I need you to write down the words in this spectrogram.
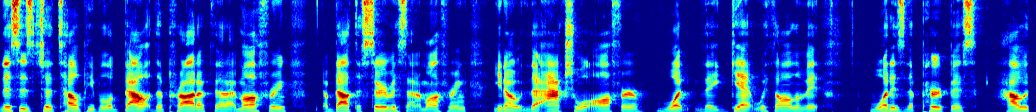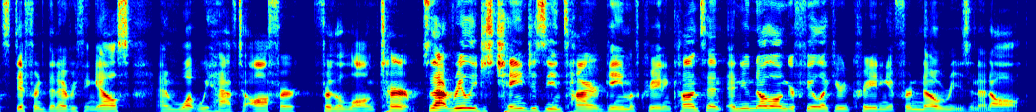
this is to tell people about the product that I'm offering, about the service that I'm offering, you know, the actual offer, what they get with all of it, what is the purpose, how it's different than everything else, and what we have to offer for the long term. So that really just changes the entire game of creating content, and you no longer feel like you're creating it for no reason at all.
